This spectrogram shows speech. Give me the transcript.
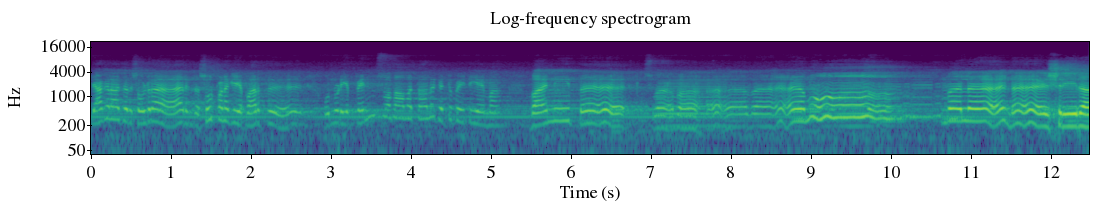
தியாகராஜர் சொல்றார் இந்த சூர்பனகையை பார்த்து உன்னுடைய பெண் சுவாவத்தால கெட்டு போயிட்டியேம்மா. வனித ஸ்வபாவமோ பலன ஸ்ரீரா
